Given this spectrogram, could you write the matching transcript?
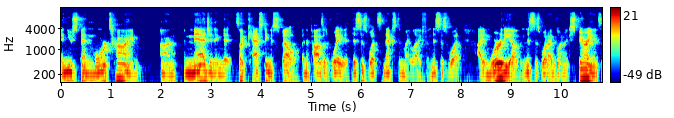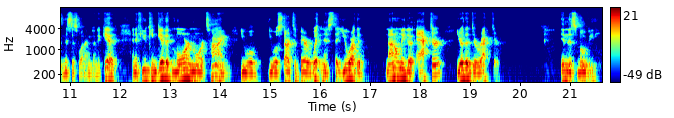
And you spend more time on imagining that it's like casting a spell in a positive way that this is what's next in my life and this is what I'm worthy of and this is what I'm going to experience and this is what I'm going to give. And if you can give it more and more time, you will you will start to bear witness that you are the not only the actor, you're the director in this movie.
